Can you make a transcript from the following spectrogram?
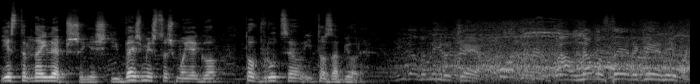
Jestem najlepszy, jeśli weźmiesz coś mojego, to wrócę i to zabiorę. Say it again either.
